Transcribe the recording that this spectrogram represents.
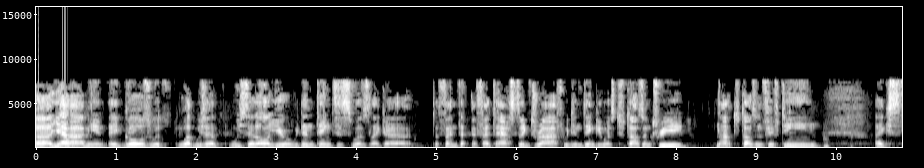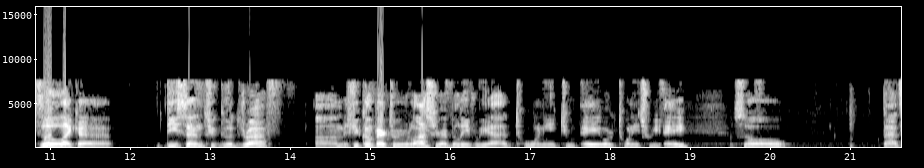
Uh, yeah, I mean, it goes with what we said. We said all year. We didn't think this was like a, a, fant- a fantastic draft. We didn't think it was 2003, not 2015. Like still like a decent to good draft. Um, if you compare to last year, I believe we had 22A or 23A. So that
